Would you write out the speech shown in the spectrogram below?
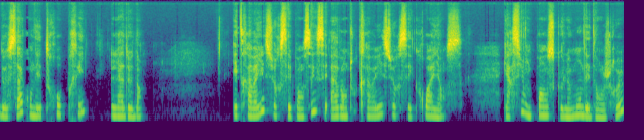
de ça, qu'on est trop pris là-dedans. Et travailler sur ses pensées, c'est avant tout travailler sur ses croyances. Car si on pense que le monde est dangereux,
